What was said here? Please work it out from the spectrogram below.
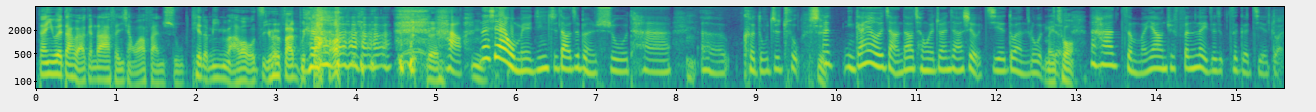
但因为待会要跟大家分享，我要翻书，贴的密密麻麻，我自己会翻不到。对，好、嗯，那现在我们已经知道这本书它呃可读之处是。那你刚才有讲到成为专家是有阶段论的，没错。那它怎么样去分类这这个阶段？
